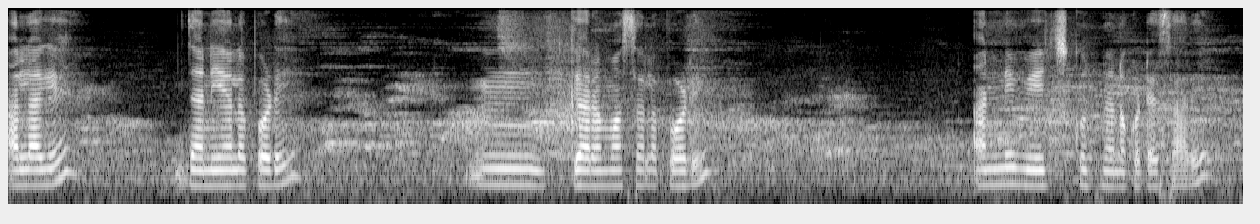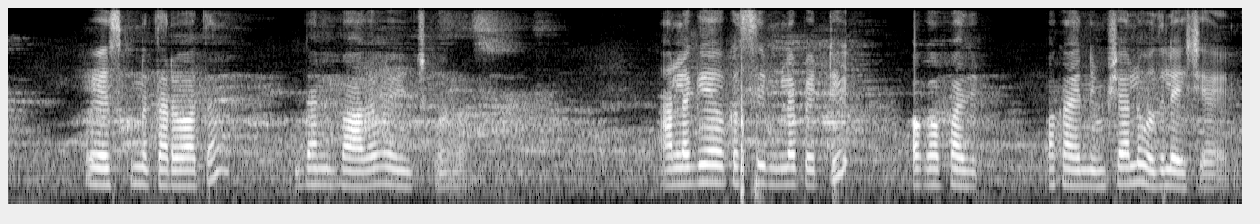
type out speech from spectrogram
అలాగే ధనియాల పొడి గరం మసాలా పొడి అన్నీ వేయించుకుంటున్నాను ఒకటేసారి. వేసుకున్న తర్వాత దాన్ని బాగా వేయించుకున్నాను అలాగే ఒక సిమ్లో పెట్టి ఒక పది ఒక ఐదు నిమిషాలు వదిలేసేయండి.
